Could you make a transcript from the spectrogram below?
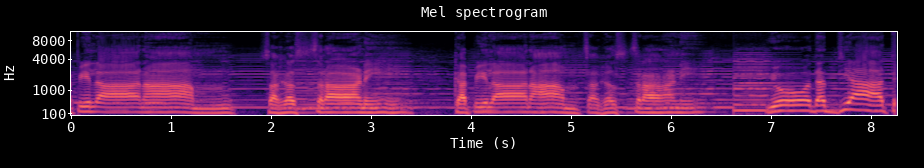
कपिलानां सहस्राणि कपिलानां सहस्राणि। यो दद्यात्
